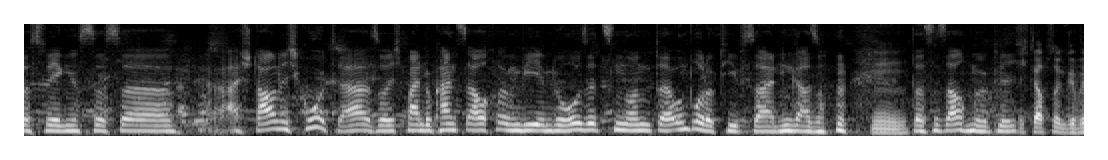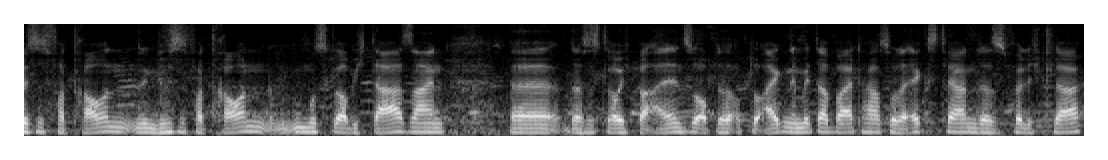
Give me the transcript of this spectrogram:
Deswegen ist das äh, erstaunlich gut. Ja? Also ich meine, du kannst auch irgendwie im Büro sitzen und äh, unproduktiv sein. Also mhm. das ist auch möglich. Ich glaube, so ein gewisses Vertrauen, ein gewisses Vertrauen muss, glaube ich, da sein. Äh, das ist, glaube ich, bei allen so, ob, das, ob, du eigene Mitarbeiter hast oder externe, das ist völlig klar.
